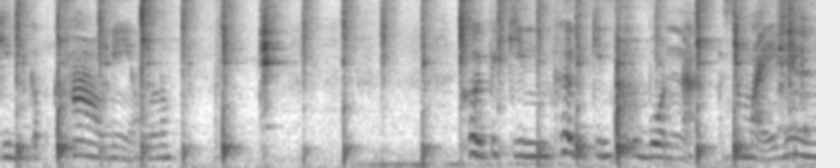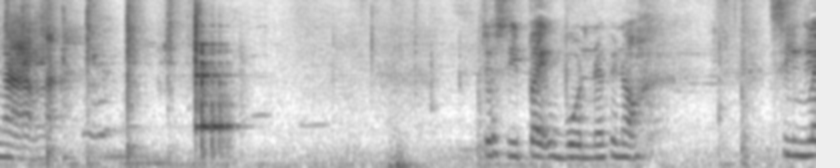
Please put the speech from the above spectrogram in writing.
กินกับข้าวเหนียวเนาะเคยไปกินเคยไปกินที่อุบลน่ะ สมัยวิ่งงานน่ะจะสีไปอุบลนะพี่น้องสิ่งแร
